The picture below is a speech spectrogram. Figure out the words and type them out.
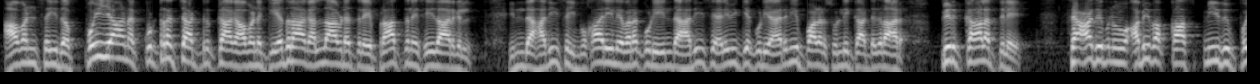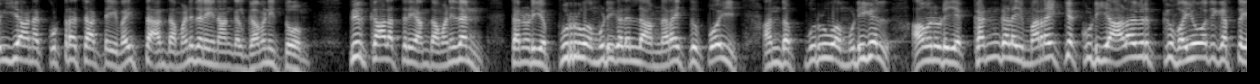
அவன் செய்த பொய்யான குற்றச்சாட்டிற்காக அவனுக்கு எதிராக அல்லாவிடத்திலே பிரார்த்தனை செய்தார்கள். இந்த ஹதீஸை புகாரியிலே வரக்கூடிய இந்த ஹதீஸை அறிவிக்கக்கூடிய அறிவிப்பாளர் சொல்லி காட்டுகிறார். பிற்காலத்திலே சாதிபனு அபிவக்காஸ் மீது பொய்யான குற்றச்சாட்டை வைத்த அந்த மனிதரை நாங்கள் கவனித்தோம். பிற்காலத்திலே அந்த மனிதன் தன்னுடைய புருவ முடிகள் எல்லாம் நரைத்து போய் அந்த புருவ முடிகள் அவனுடைய கண்களை மறைக்கக்கூடிய அளவிற்கு வயோதிகத்தை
